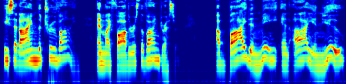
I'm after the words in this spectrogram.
He said, I'm the true vine and my Father is the vine dresser. Abide in me, and I in you,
